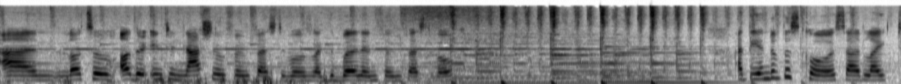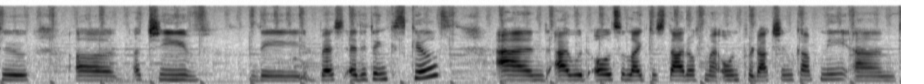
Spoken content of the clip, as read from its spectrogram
and lots of other international film festivals like the Berlin Film Festival. At the end of this course I'd like to uh, achieve the best editing skills and I would also like to start off my own production company and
